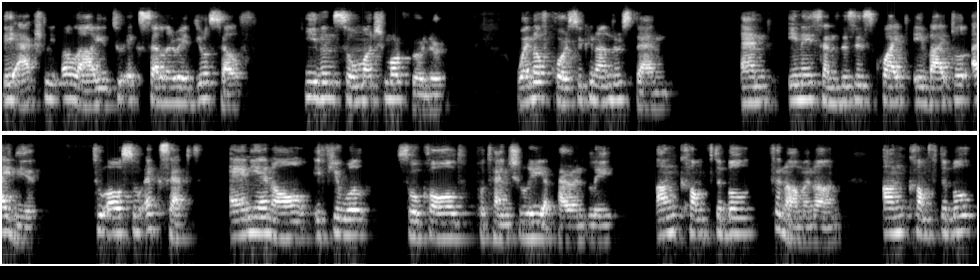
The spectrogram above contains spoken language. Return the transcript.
they actually allow you to accelerate yourself even so much more further. When of course you can understand, and in a sense this is quite a vital idea, to also accept any and all, if you will, so-called, potentially, apparently, uncomfortable phenomenon, uncomfortable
